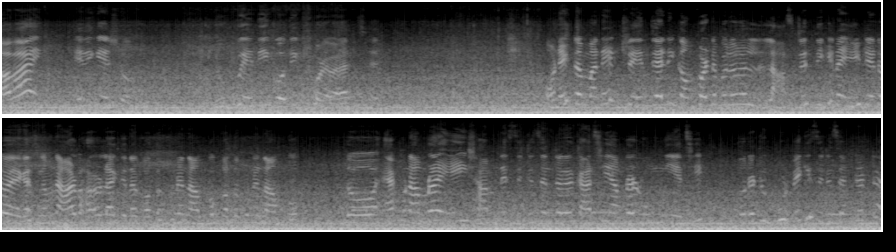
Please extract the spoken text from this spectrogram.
বাবাই এদিকে এসো। ডুবু এদিক ওদিক সরে বেড়াচ্ছে। অনেকটা মানে ট্রেন জার্নি কমফোর্টেবল হলো লাস্টের দিকে না ইরিটেট হয়ে গেছিলাম না আর ভালো লাগছে না কতক্ষণে নামবো কতক্ষণে নামবো। তো এখন আমরা এই সামনে সিটি সেন্টারের কাছেই আমরা রুম নিয়েছি। তো ওটা একটু ঘুরবে কি সিটি সেন্টারটা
